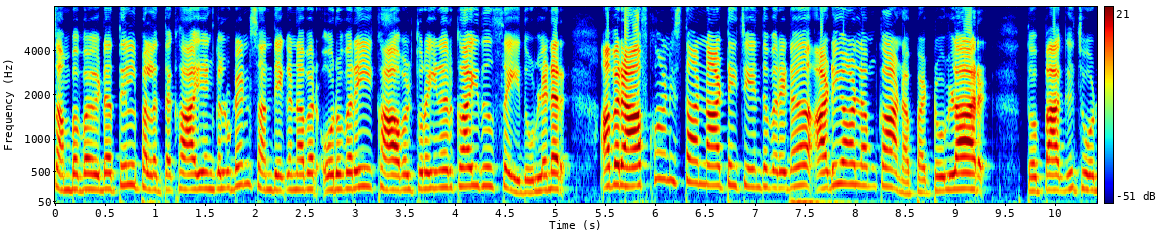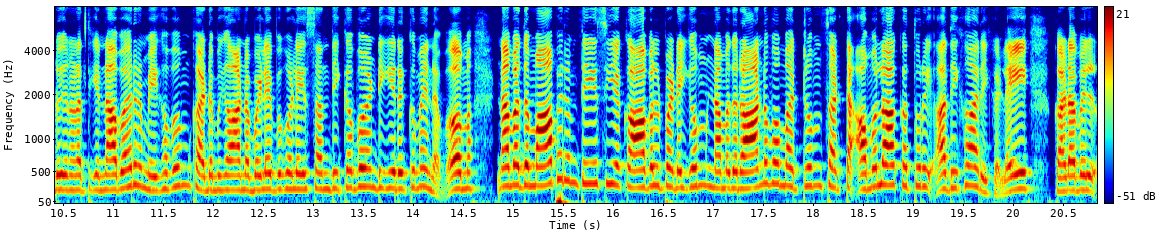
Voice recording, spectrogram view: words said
சம்பவ இடத்தில் பலத்த காயங்களுடன் சந்தேக நபர் ஒருவரை காவல்துறையினர் கைது செய்துள்ளனர். அவர் ஆப்கானிஸ்தான் நாட்டைச் சேர்ந்தவர் என அடையாளம் காணப்பட்டுள்ளார். துப்பாக்கிச்சூடு நடத்திய நபர் மிகவும் கடுமையான விளைவுகளை சந்திக்க வேண்டியிருக்கும் எனவும் நமது மாபெரும் தேசிய காவல் படையும் நமது ராணுவ மற்றும் சட்ட அமலாக்கத்துறை அதிகாரிகளை கடவுள்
